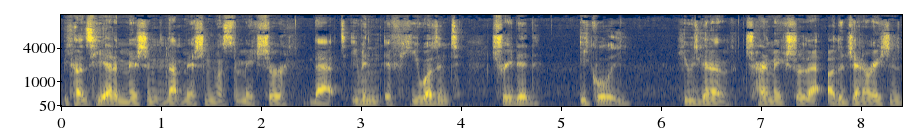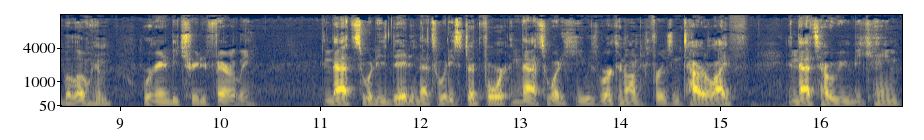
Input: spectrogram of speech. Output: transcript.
because he had a mission, and that mission was to make sure that even if he wasn't treated equally, he was going to try to make sure that other generations below him were going to be treated fairly. And that's what he did, and that's what he stood for, and that's what he was working on for his entire life and that's how he became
